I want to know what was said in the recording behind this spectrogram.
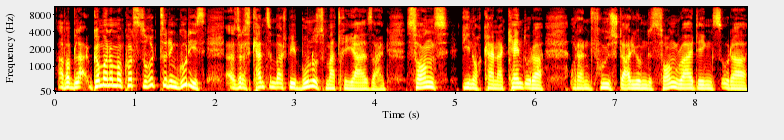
Aber kommen wir noch mal kurz zurück zu den Goodies. Also das kann zum Beispiel Bonusmaterial sein. Songs, die noch keiner kennt oder, oder ein frühes Stadium des Songwritings oder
